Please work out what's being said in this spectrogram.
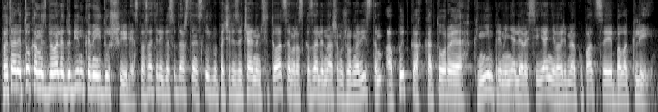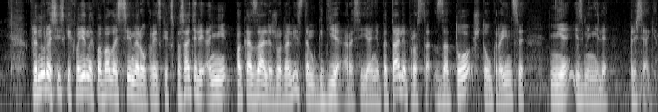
Пытали током, избивали дубинками и душили. Спасатели Государственной службы по чрезвычайным ситуациям рассказали нашим журналистам о пытках, которые к ним применяли россияне во время оккупации Балаклеи. В плену российских военных побывало семеро украинских спасателей. Они показали журналистам, где россияне пытали просто за то, что украинцы не изменили присяги.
